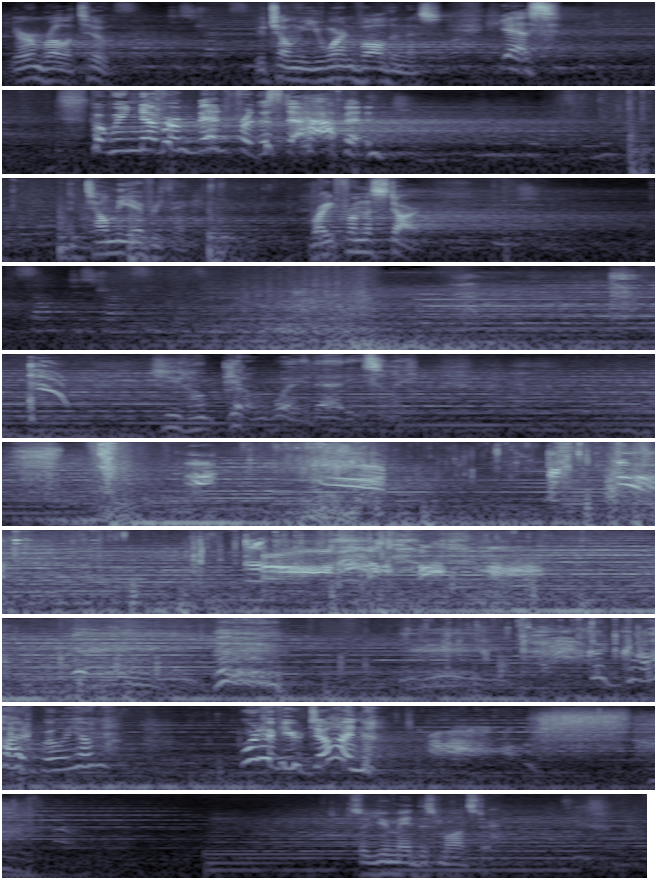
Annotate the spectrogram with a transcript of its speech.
You're Umbrella too. You're telling me you weren't involved in this. Yes. But we never meant for this to happen. And tell me everything. Right from the start. You don't get away that easily. You made this monster.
